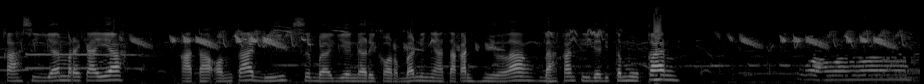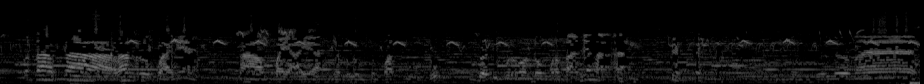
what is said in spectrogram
Kasihan mereka ya. Kata Om tadi, sebagian dari korban dinyatakan hilang, bahkan tidak ditemukan. Wah, wah, wah. Penasaran rupanya. Sampai ayahnya belum sempat duduk, sudah diberondong pertanyaan. Dulu, Mas.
